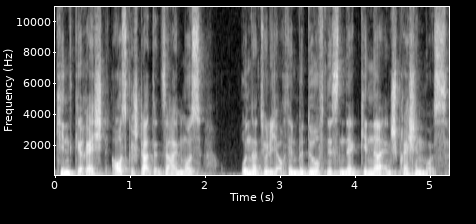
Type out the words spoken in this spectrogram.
kindgerecht ausgestattet sein muss und natürlich auch den Bedürfnissen der Kinder entsprechen muss.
